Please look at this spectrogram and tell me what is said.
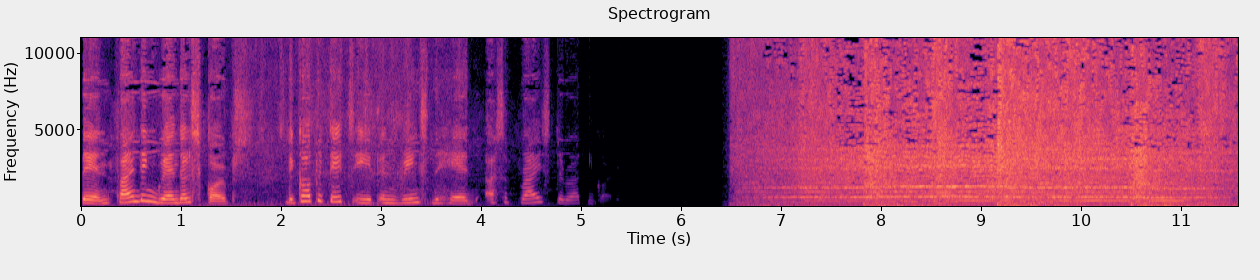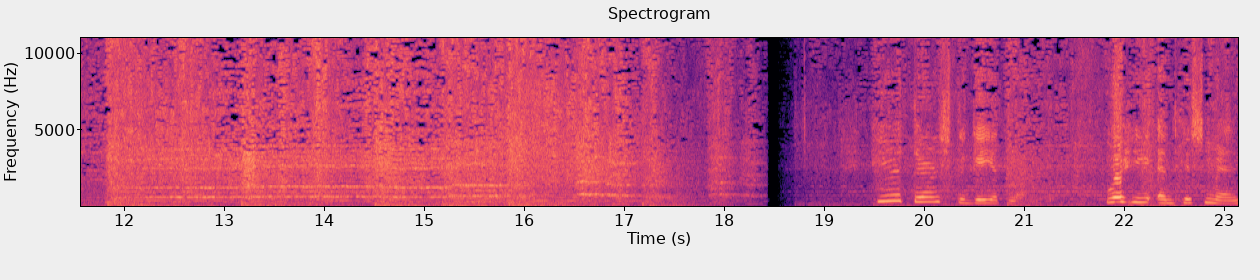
Then, finding Grendel's corpse, decapitates it and brings the head as a prize to Hrothgar. Returns to Geatland, where he and his men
